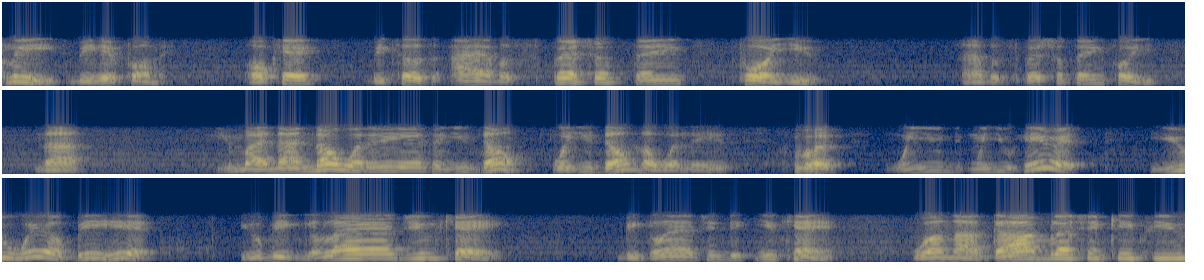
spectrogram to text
Please be here for me. Okay? Because I have a special thing for you. I have a special thing for you. Now, you might not know what it is, and you don't. Well, you don't know what it is, but when you when you hear it, you will be here. You'll be glad you came. Be glad you you came. Well, now God bless you and keep you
